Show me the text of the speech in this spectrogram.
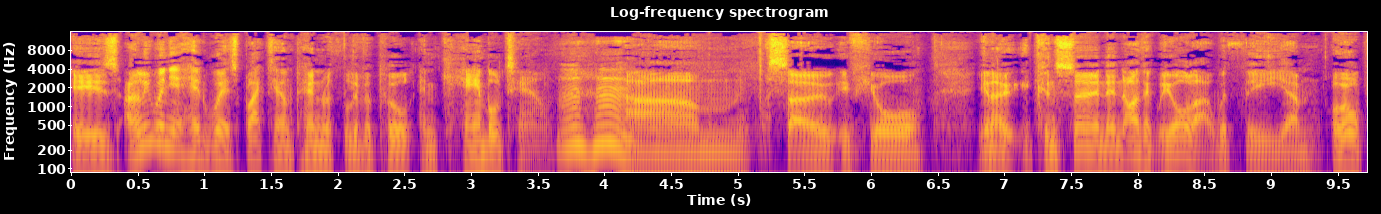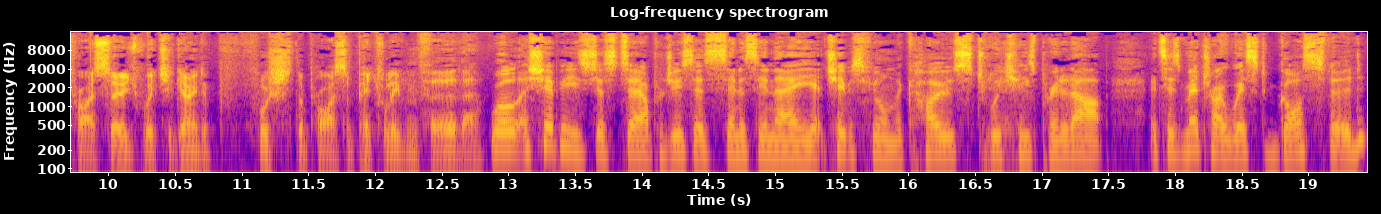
is only when you head west, Blacktown, Penrith, Liverpool, and Campbelltown. Mm-hmm. Um, so if you're, you know, concerned, and I think we all are, with the um, oil price surge, which are going to push the price of petrol even further. Well, Sheppy's just, our producer, sent us in a cheapest fuel on the coast, which he's printed up. It says Metro West Gosford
